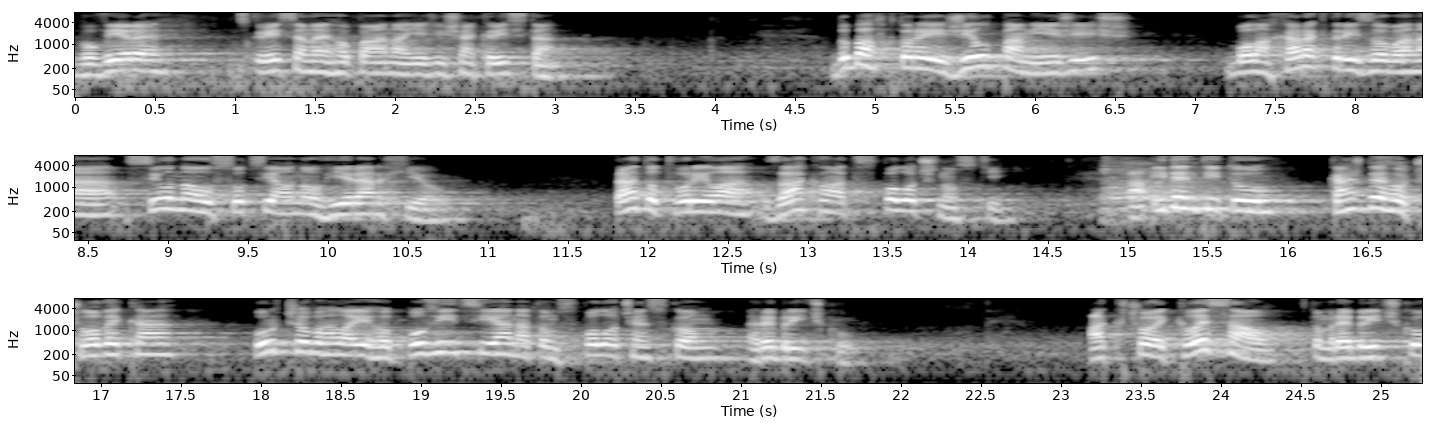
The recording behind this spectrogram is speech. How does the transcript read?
vo viere skrieseného pána Ježiša Krista. Doba, v ktorej žil pán Ježiš, bola charakterizovaná silnou sociálnou hierarchiou. Táto tvorila základ spoločnosti, a identitu každého človeka určovala jeho pozícia na tom spoločenskom rebríčku. Ak človek klesal v tom rebríčku,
